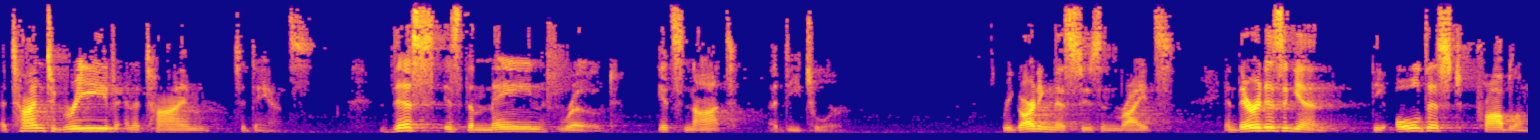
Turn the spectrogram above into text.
a time to grieve and a time to dance. This is the main road, it's not a detour. Regarding this, Susan writes, and there it is again, the oldest problem,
